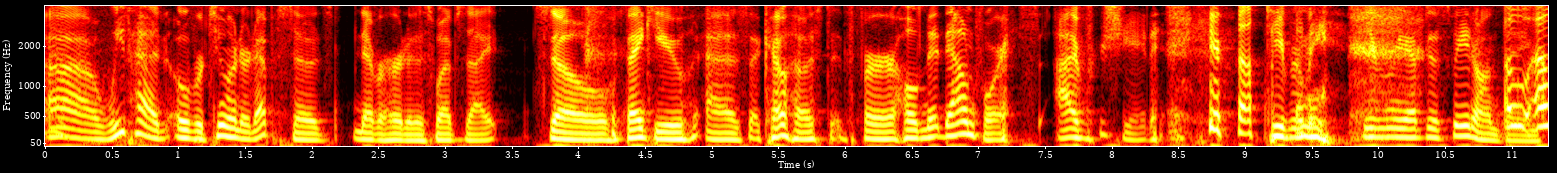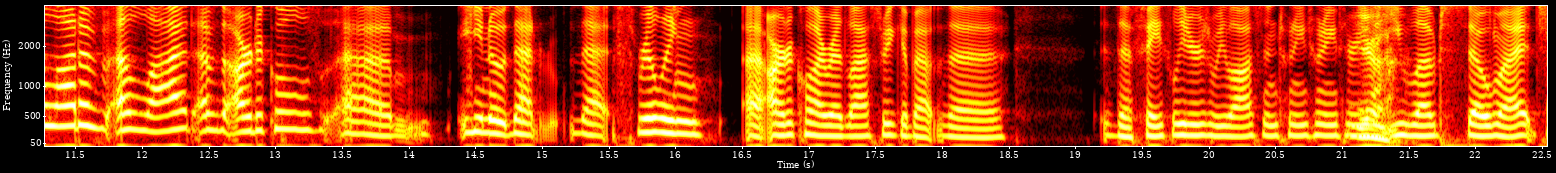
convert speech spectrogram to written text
Uh, we've had over 200 episodes. Never heard of this website. So thank you as a co-host for holding it down for us. I appreciate it. You're welcome. Keeping me keeping me up to speed on a, a lot of a lot of the articles um you know that that thrilling uh, article i read last week about the the faith leaders we lost in 2023 Yeah. that you loved so much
